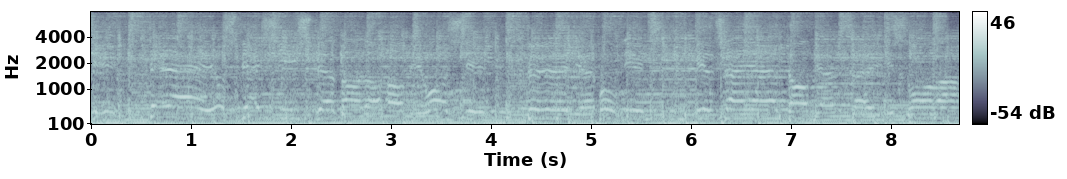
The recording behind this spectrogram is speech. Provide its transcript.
wolności Tyle już pieśni śpiewano o miłości. Ty nie mów nic, milczenie to więcej niż słowa.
